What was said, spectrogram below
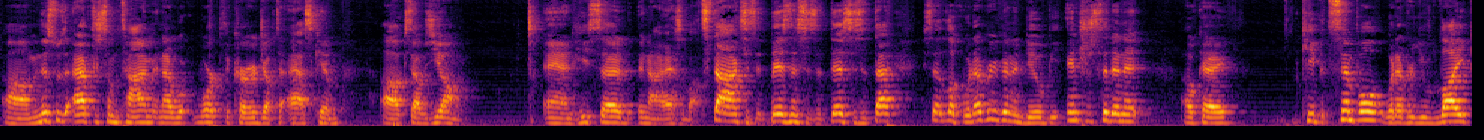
Um, and this was after some time, and I w- worked the courage up to ask him because uh, I was young. And he said, and I asked about stocks. Is it business? Is it this? Is it that? He said, look, whatever you're going to do, be interested in it. Okay. Keep it simple. Whatever you like,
